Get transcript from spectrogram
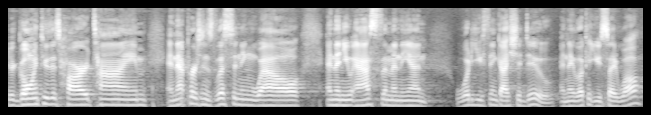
you're going through this hard time, and that person's listening well, and then you ask them in the end, What do you think I should do? And they look at you and say, Well,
